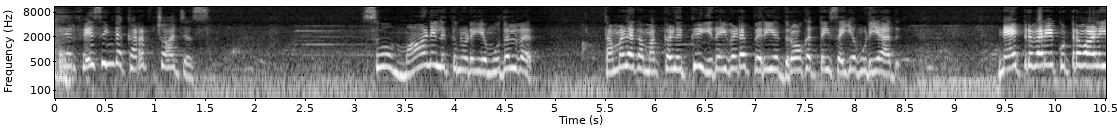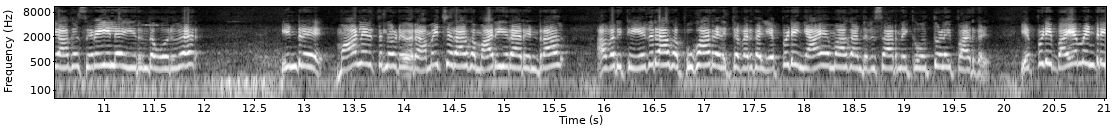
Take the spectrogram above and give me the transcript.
they're facing the corrupt charges so மாநிலத்தினுடைய முதல்வர் தமிழக மக்களுக்கு இதைவிட பெரிய துரோகத்தை செய்ய முடியாது. நேற்று வரை குற்றவாளியாக சிறையிலே இருந்த ஒருவர் இன்று மாநிலத்தினுடைய ஒரு அமைச்சராக மாறுகிறார் என்றால் அவருக்கு எதிராக புகார் அளித்தவர்கள் எப்படி நியாயமாக அந்த விசாரணைக்கு ஒத்துழைப்பார்கள்? எப்படி பயமின்றி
